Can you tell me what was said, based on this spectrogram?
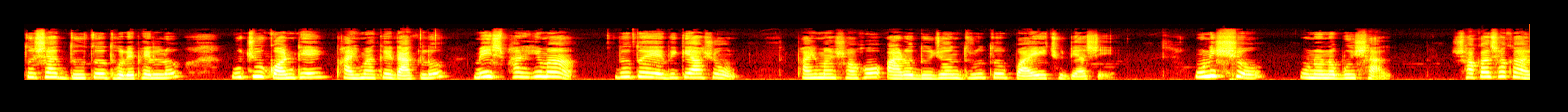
তুষার দ্রুত ধরে ফেলল, উঁচু কণ্ঠে ফাহিমাকে ডাকল মিস ফাহিমা, দ্রুত এদিকে আসুন। ফাহিমা সহ আরও দুজন দ্রুত পায়ে ছুটে আসে। উনিশশো উননব্বই সাল, সকাল সকাল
